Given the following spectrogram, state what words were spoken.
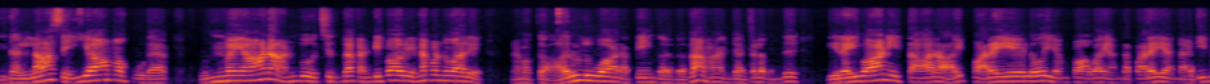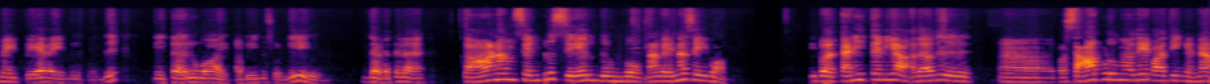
இதெல்லாம் செய்யாம கூட உண்மையான அன்பு வச்சிருந்தா கண்டிப்பா அவர் என்ன பண்ணுவாரு? நமக்கு அருளுவார் அப்படிங்கறதான் இந்த இடத்துல வந்து இறைவா நீ தாராய் பறையேலோ எம்பாவாய் அந்த பறை அந்த அடிமை பேரை எங்களுக்கு வந்து நீ தருவாய் அப்படின்னு சொல்லி இந்த இடத்துல காணம் சென்று சேர்ந்துண்போம். நாங்க என்ன செய்வோம்? இப்ப தனித்தனியா அதாவது ஆஹ் இப்ப சாப்பிடும் போதே பாத்தீங்கன்னா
